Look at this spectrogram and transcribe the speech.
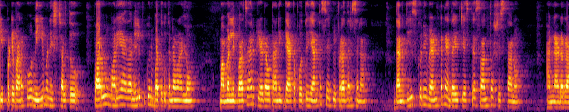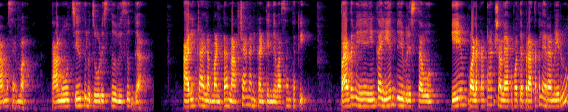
ఇప్పటి వరకు నియమ నిష్టలతో పరువు మర్యాద నిలుపుకుని బతుకుతున్న వాళ్ళం. మమ్మల్ని బజార్కి ఏడవటానికి కాకపోతే ఎంతసేపు ఈ ప్రదర్శన? దాన్ని తీసుకుని వెంటనే దయచేస్తే సంతోషిస్తాను అన్నాడు రామశర్మ. తాను చేతులు జోడిస్తూ విసుగ్గా. అరికాళ్ళ మంట కంటింది వసంతకి. పదవి ఇంకా ఏం దేవిరిస్తావు? ఏం వాళ్ళ కటాక్షం లేకపోతే బ్రతకలేరా మీరు?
